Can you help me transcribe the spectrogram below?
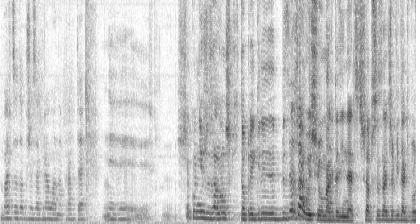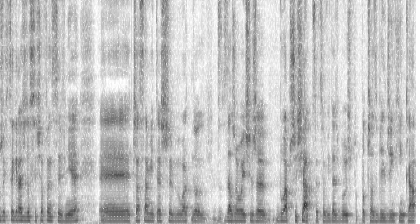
bardzo dobrze zagrała naprawdę. Szczególnie, że zalążki dobrej gry zdarzały się u tak. Magdy Linet. Trzeba przyznać, że widać było, że chce grać dosyć ofensywnie. Czasami też była, no, zdarzało jej się, że była przy siatce, co widać było już podczas King Cup.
